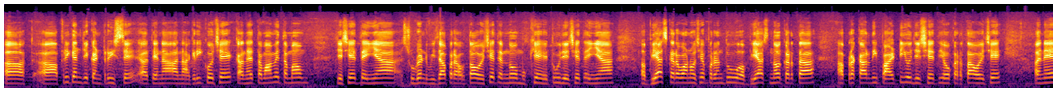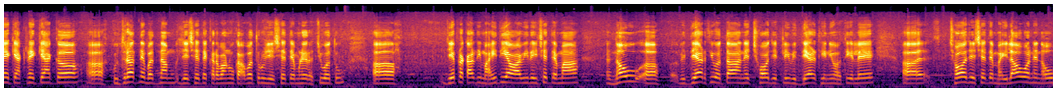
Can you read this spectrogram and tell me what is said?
આફ્રિકન જે કન્ટ્રીઝ છે તેના નાગરિકો છે. અને તમામે તમામ જે છે તે અહીંયા સ્ટુડન્ટ વિઝા પર આવતા હોય છે. તેમનો મુખ્ય હેતુ જે છે તે અહીંયા અભ્યાસ કરવાનો છે, પરંતુ અભ્યાસ ન કરતા આ પ્રકારની પાર્ટીઓ જે છે તેઓ કરતા હોય છે. અને ક્યાંક ને ક્યાંક ગુજરાતને બદનામ જે છે તે કરવાનું કાવતરું જે છે તેમણે રચ્યું હતું. જે પ્રકારની માહિતી આવી રહી છે તેમાં નવ વિદ્યાર્થીઓ હતા અને છ જેટલી વિદ્યાર્થીનીઓ હતી. એટલે છ જે છે તે મહિલાઓ અને નવ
